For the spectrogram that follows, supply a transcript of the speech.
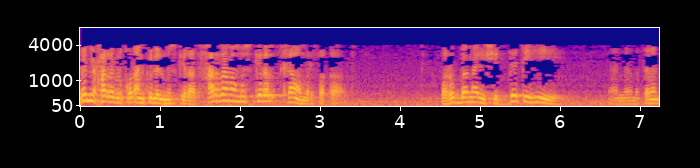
لم يحرم القرآن كل المسكرات حرم مسكر الخمر فقط. وربما لشدته يعني مثلا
